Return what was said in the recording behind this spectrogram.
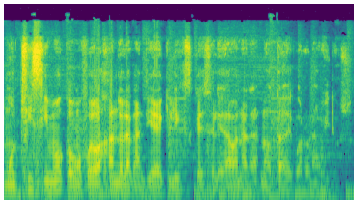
muchísimo cómo fue bajando la cantidad de clics que se le daban a las notas de coronavirus.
